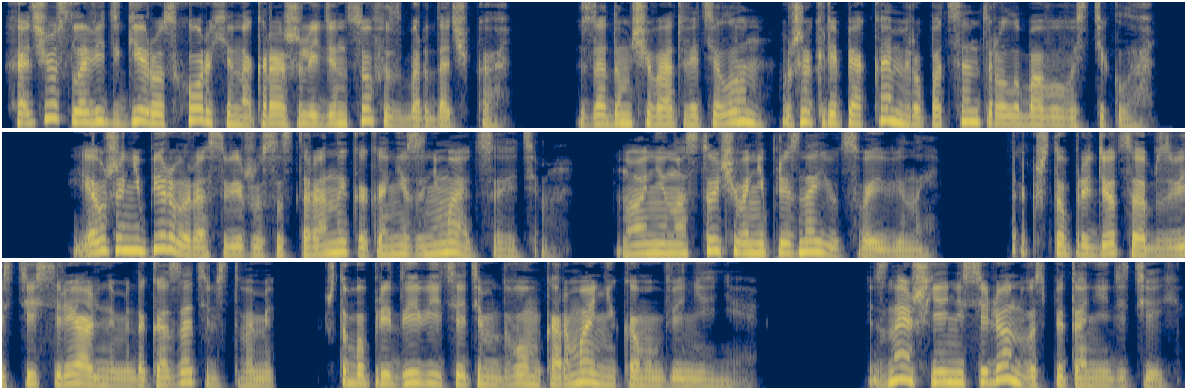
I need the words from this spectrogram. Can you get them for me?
«Хочу словить Геру с Хорхи на краже леденцов из бардачка», задумчиво ответил он, уже крепя камеру по центру лобового стекла. Я уже не первый раз вижу со стороны, как они занимаются этим. Но они настойчиво не признают своей вины. Так что придется обзавестись реальными доказательствами, чтобы предъявить этим двум карманникам обвинение. Знаешь, я не силен в воспитании детей,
